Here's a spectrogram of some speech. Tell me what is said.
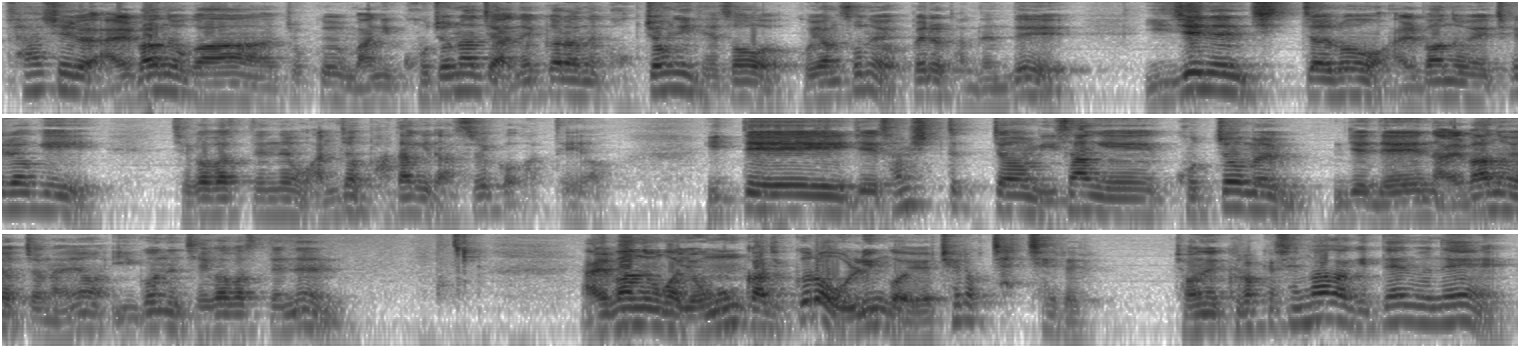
사실 알바노가 조금 많이 고전하지 않을까라는 걱정이 돼서 고양 소노 역배를 봤는데 이제는 진짜로 알바노의 체력이 제가 봤을 때는 완전 바닥이 났을 것 같아요. 이때 이제 30득점 이상의 고점을 이제 낸 알바노였잖아요. 이거는 제가 봤을 때는 알바노가 영혼까지 끌어올린 거예요. 체력 자체를. 저는 그렇게 생각하기 때문에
